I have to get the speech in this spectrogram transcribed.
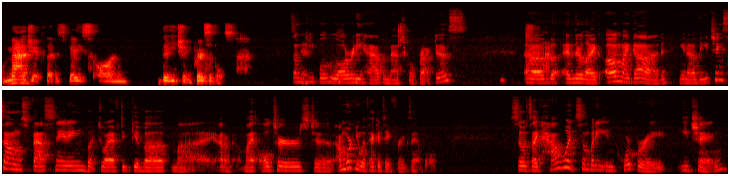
magic that is based on the I Ching principles. Some people who already have a magical practice um, and they're like, oh my God, you know, the I Ching sounds fascinating, but do I have to give up my, I don't know, my altars to, I'm working with Hecate, for example. So it's like, how would somebody incorporate I Ching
